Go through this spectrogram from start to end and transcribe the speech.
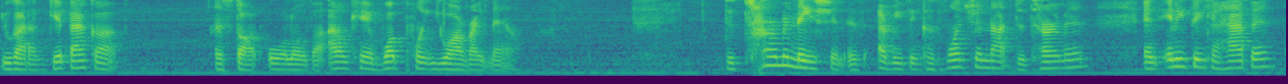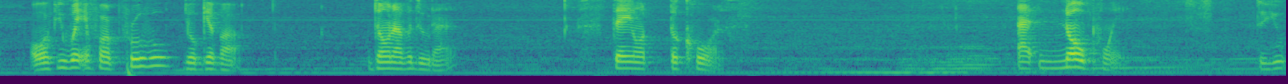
you gotta get back up and start all over. I don't care what point you are right now. Determination is everything because once you're not determined and anything can happen, or if you're waiting for approval, you'll give up. Don't ever do that. Stay on the course. At no point do you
